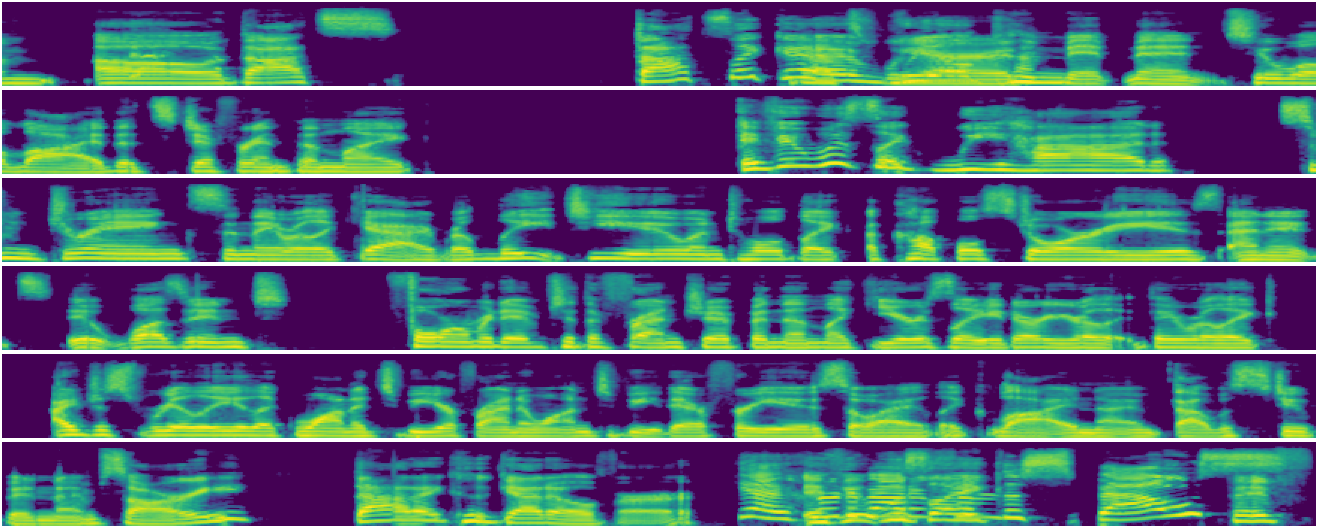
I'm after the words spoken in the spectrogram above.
Um, oh, that's that's like a That's real commitment to a lie. That's different than like if it was like we had some drinks and they were like, "Yeah, I relate to you," and told like a couple stories, and it's it wasn't formative to the friendship, and then like years later, you're like, they were like. I just really like wanted to be your friend. I wanted to be there for you. So I like lied and I that was stupid and I'm sorry. That I could get over. yeah, I if heard it was it like- from the spouse. they've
